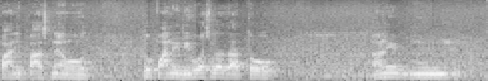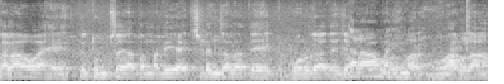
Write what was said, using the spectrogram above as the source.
पाणी पास नाही होत तो पाणी रिवर्सला जातो. आणि तलाव आहे ते तुमचं आता मध्ये ॲक्सिडेंट झालं ते एक पोरगा त्याच्यामध्ये तलावामध्ये बुडून मार- वारला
